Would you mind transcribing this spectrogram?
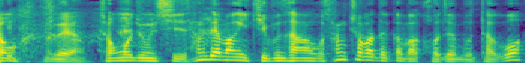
정, 왜요? 정호중 씨, 상대방이 기분 상하고 상처받을까봐 거절 못하고,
